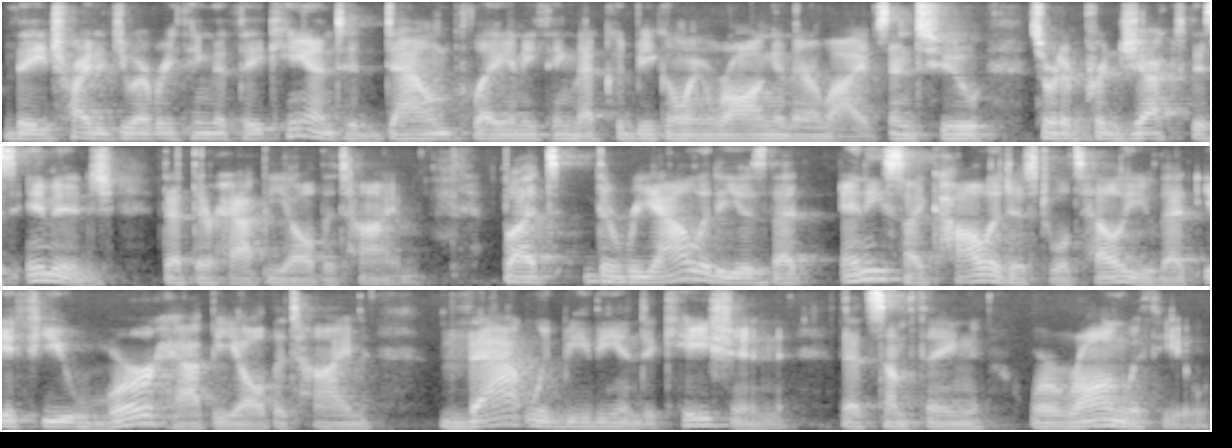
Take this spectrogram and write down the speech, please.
they try to do everything that they can to downplay anything that could be going wrong in their lives and to sort of project this image that they're happy all the time. But the reality is that any psychologist will tell you that if you were happy all the time, that would be the indication that something were wrong with you.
